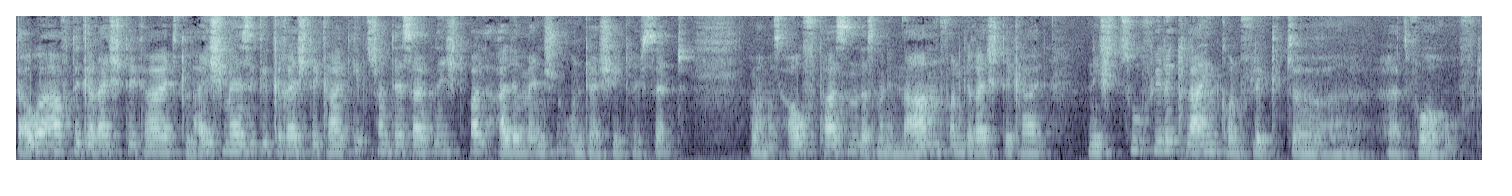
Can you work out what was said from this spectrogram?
dauerhafte Gerechtigkeit, gleichmäßige Gerechtigkeit gibt es schon deshalb nicht, weil alle Menschen unterschiedlich sind. Und man muss aufpassen, dass man im Namen von Gerechtigkeit nicht zu viele Kleinkonflikte äh, hervorruft.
